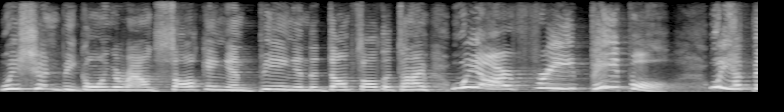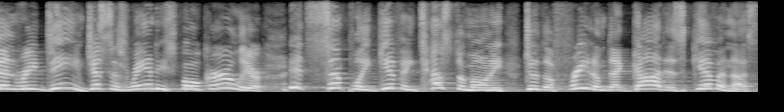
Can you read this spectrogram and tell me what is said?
We shouldn't be going around sulking and being in the dumps all the time. We are free people. We have been redeemed. Just as Randy spoke earlier, it's simply giving testimony to the freedom that God has given us.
